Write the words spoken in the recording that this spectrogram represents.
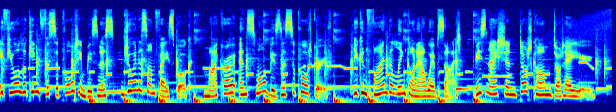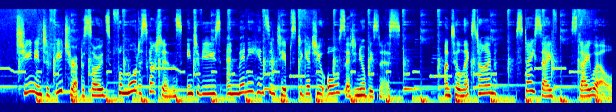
If you're looking for support in business, join us on Facebook, Micro and Small Business Support Group. You can find the link on our website, biznation.com.au. Tune into future episodes for more discussions, interviews, and many hints and tips to get you all set in your business. Until next time, stay safe, stay well.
